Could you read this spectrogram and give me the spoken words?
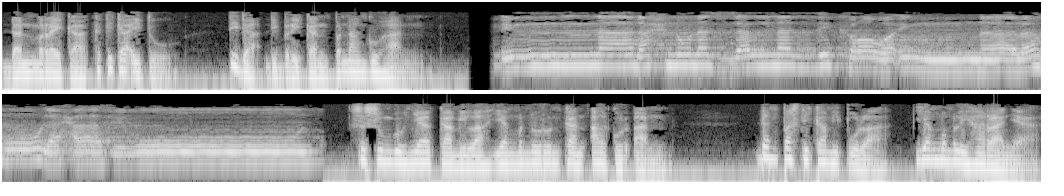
dan mereka ketika itu tidak diberikan penangguhan. إنا نحن نزلنا الذكر وإنا له لحافظون Sesungguhnya kamilah yang menurunkan Al-Quran, dan pasti kami pula yang memeliharanya.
